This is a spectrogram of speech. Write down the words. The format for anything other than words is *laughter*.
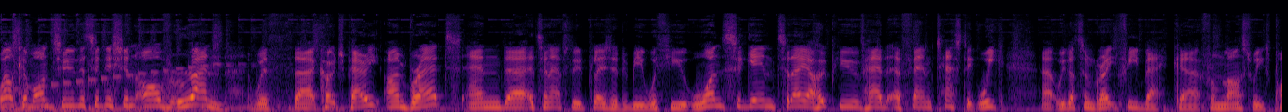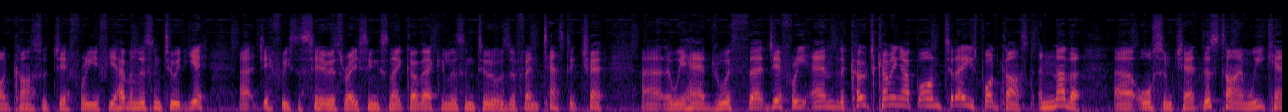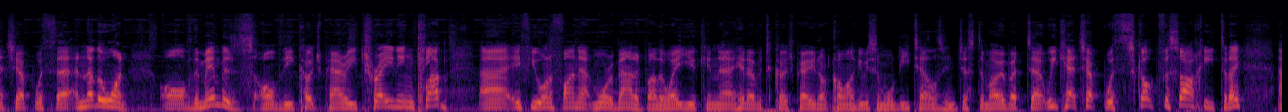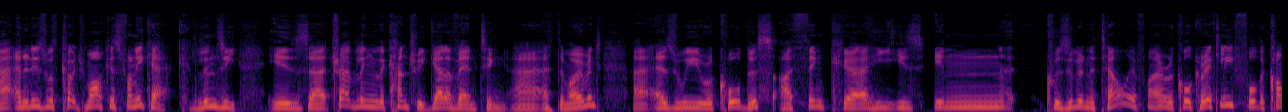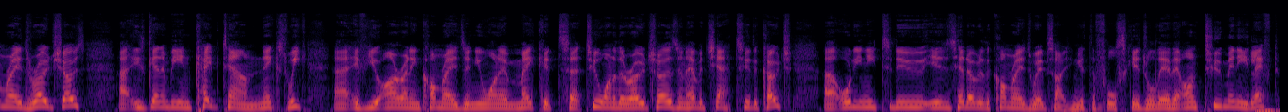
Welcome on to this edition of Run with uh, Coach Parry. I'm Brad, and uh, it's an absolute pleasure to be with you once again today. I hope you've had a fantastic week. Uh, we got some great feedback uh, from last week's podcast with Geoffrey. If you haven't listened to it yet, uh, Geoffrey's the serious racing snake. Go back and listen to it. It was a fantastic chat uh, that we had with Geoffrey and the coach. Coming up on today's podcast, another awesome chat. This time we catch up with another one of the members of the Coach Parry Training Club. if you want to find out more about it, by the way, you can head over to CoachParry.com. I'll give you some more details in just a mo. But we catch up with Schalk Visagie today, and it is with Coach Markus Niekerk. Lindsay is uh, traveling the country, gallivanting uh, at the moment. Uh, as we record this, I think uh, he is in KwaZulu Natal, if I recall correctly, for the Comrades Road shows. Uh, he's going to be in Cape Town next week. Uh, if you are running Comrades and you want to make it uh, to one of the road shows and have a chat to the coach, uh, all you need to do is head over to the Comrades website. You can get the full schedule there. There aren't too many left.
